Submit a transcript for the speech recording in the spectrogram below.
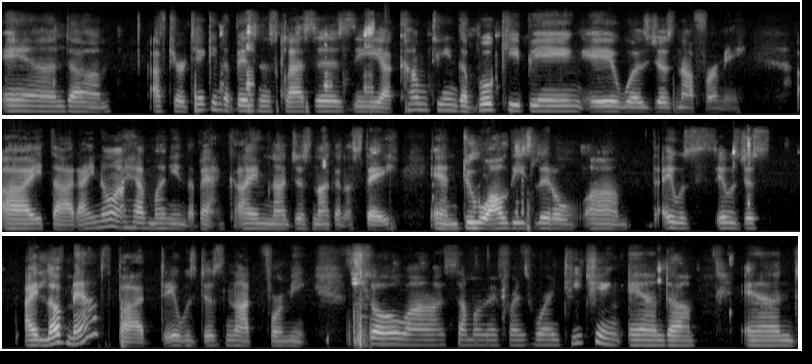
And um, after taking the business classes, the accounting, the bookkeeping, it was just not for me. I thought, I know I have money in the bank. I'm not just not going to stay and do all these little um, it was it was just I love math, but it was just not for me. So uh, some of my friends were in teaching, and uh, and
